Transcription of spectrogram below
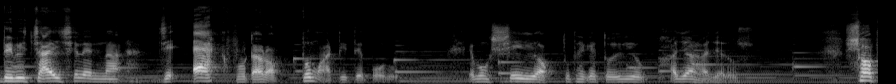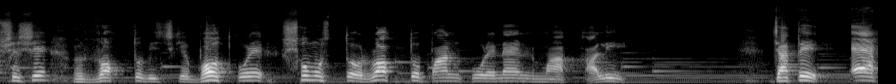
দেবী চাইছিলেন না যে এক ফোঁটা রক্ত মাটিতে পড়ুক এবং সেই রক্ত থেকে তৈরি হোক হাজার হাজার ওষুধ। সব শেষে রক্ত বীজকে বধ করে সমস্ত রক্ত পান করে নেন মা কালী, যাতে এক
